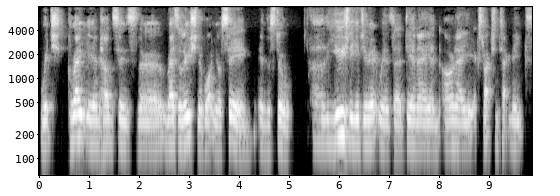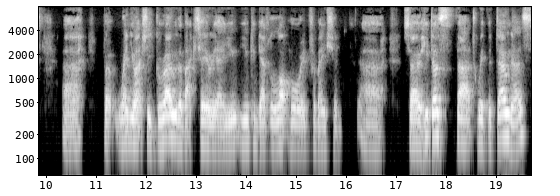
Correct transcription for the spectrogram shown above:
which greatly enhances the resolution of what you're seeing in the stool. Uh, usually, you do it with uh, DNA and RNA extraction techniques. But when you actually grow the bacteria, you, you can get a lot more information. Uh, so he does that with the donors.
